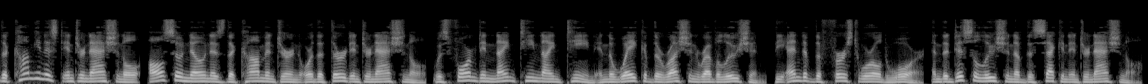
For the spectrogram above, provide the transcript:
The Communist International, also known as the Comintern or the Third International, was formed in 1919 in the wake of the Russian Revolution, the end of the First World War, and the dissolution of the Second International.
